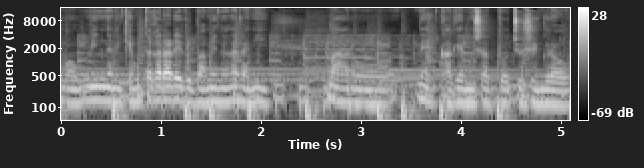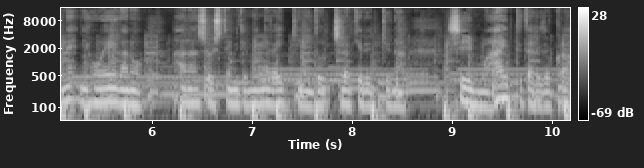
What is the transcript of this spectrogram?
もうみんなに煙たがられる場面の中にまああのね影武者と忠臣蔵をね日本映画の話をしてみてみんなが一気にどっちらけるっていうようなシーンも入ってたりとかま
